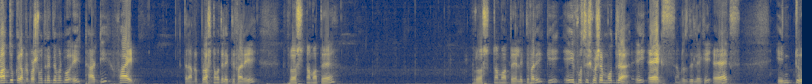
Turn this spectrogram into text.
মান যোগ করে আমরা প্রশ্নমতে লিখতে পারব এই থার্টি ফাইভ তাহলে আমরা প্রশ্নমতে লিখতে পারি প্রশ্নমতে প্রশ্নমতে লিখতে পারি কি এই পঁচিশ পয়সার মুদ্রা, এই এক্স আমরা যদি লিখি এক্স ইন্টু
